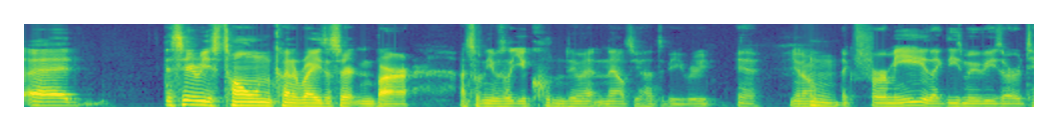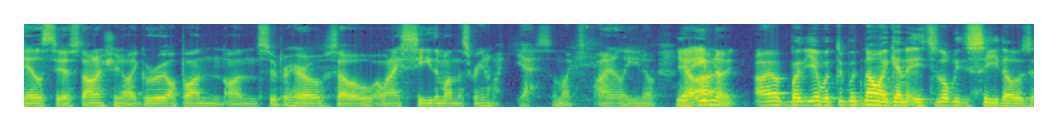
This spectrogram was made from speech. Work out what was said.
uh, the serious tone kind of raised a certain bar, and suddenly it was like you couldn't do anything else. You had to be really, Yeah. You know. Mm. like for me like these movies are tales to astonish you know i grew up on on superhero so when i see them on the screen i'm like yes i'm like finally you know Yeah, even I- though I, but yeah, but, with no, again, it's lovely to see those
